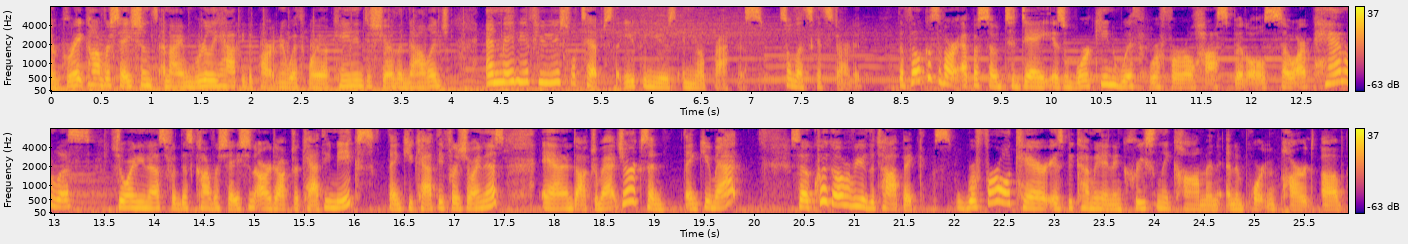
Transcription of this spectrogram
They're great conversations, and I'm really happy to partner with Royal Canin to share the knowledge and maybe a few useful tips that you can use in your practice. So let's get started. The focus of our episode today is working with referral hospitals. So our panelists joining us for this conversation are Dr. Kathy Meeks. Thank you, Kathy, for joining us, and Dr. Matt Jerkson. Thank you, Matt. So, quick overview of the topic. Referral care is becoming an increasingly common and important part of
